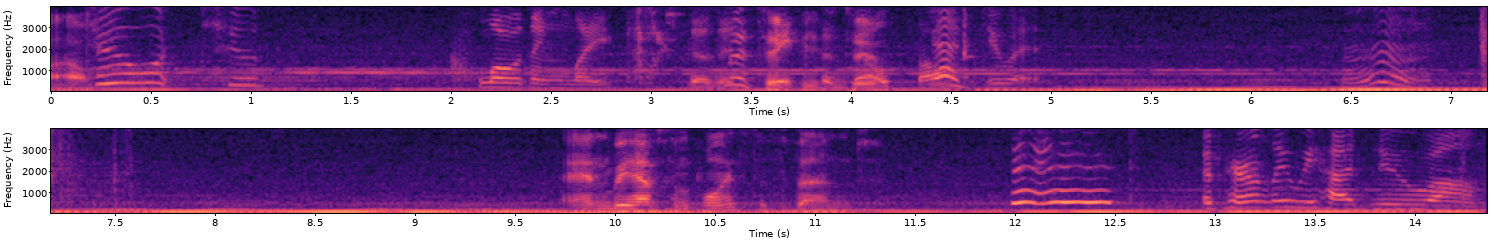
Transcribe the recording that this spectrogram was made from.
Wow. Two, two clothing like. Does it take take these the two. belts Yeah, off? do it. Hmm. And we have some points to spend. Sweet. Apparently, we had new um.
